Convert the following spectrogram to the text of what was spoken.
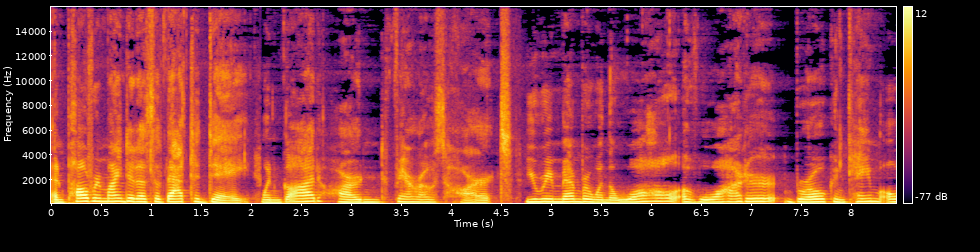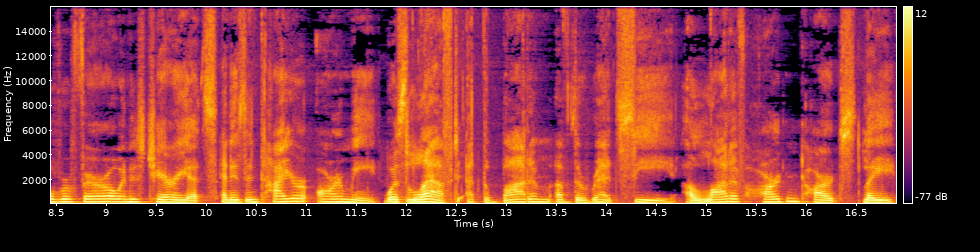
And Paul reminded us of that today when God hardened Pharaoh's heart. You remember when the wall of water broke and came over Pharaoh and his chariots, and his entire army was left at the bottom of the Red Sea. A lot of hardened hearts lay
